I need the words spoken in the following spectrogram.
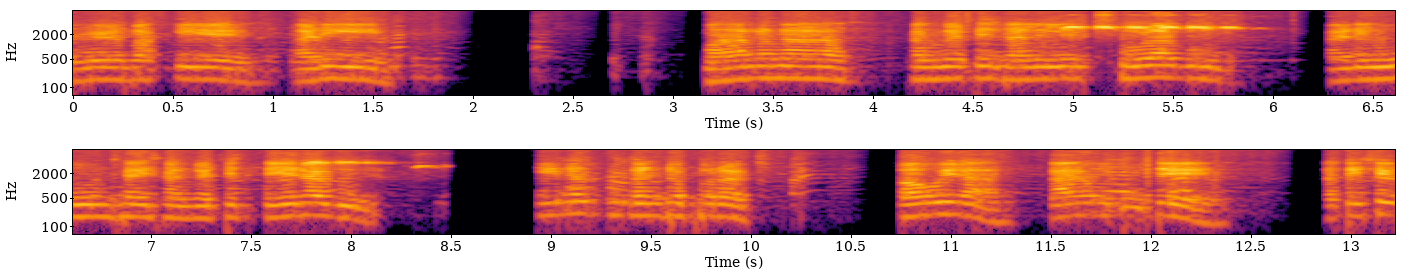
वेळ बाकी आहे आणि महाराणा संघाचे झालेले सोळा गुण आणि ओमसाई संघाचे तेरा गुण. तीनच गुणांचा फरक. पाहूया काय होते? ते अतिशय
